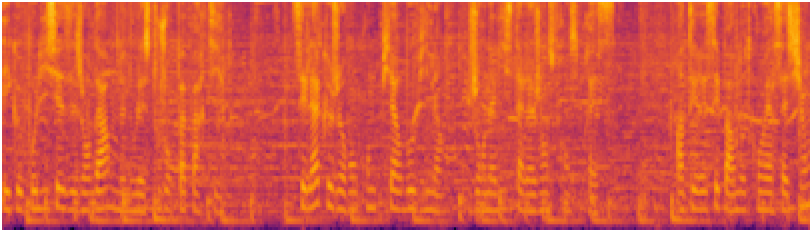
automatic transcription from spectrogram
et que policiers et gendarmes ne nous laissent toujours pas partir. C'est là que je rencontre Pierre Beauvillain, journaliste à l'agence France Presse. Intéressé par notre conversation,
